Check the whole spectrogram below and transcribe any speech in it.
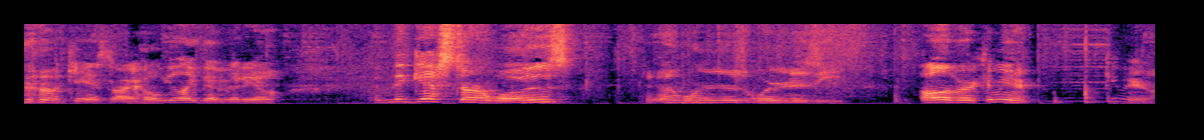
Okay, so I hope you like that video. And the guest star was. Where's where is he? Oliver, come here. Come here.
